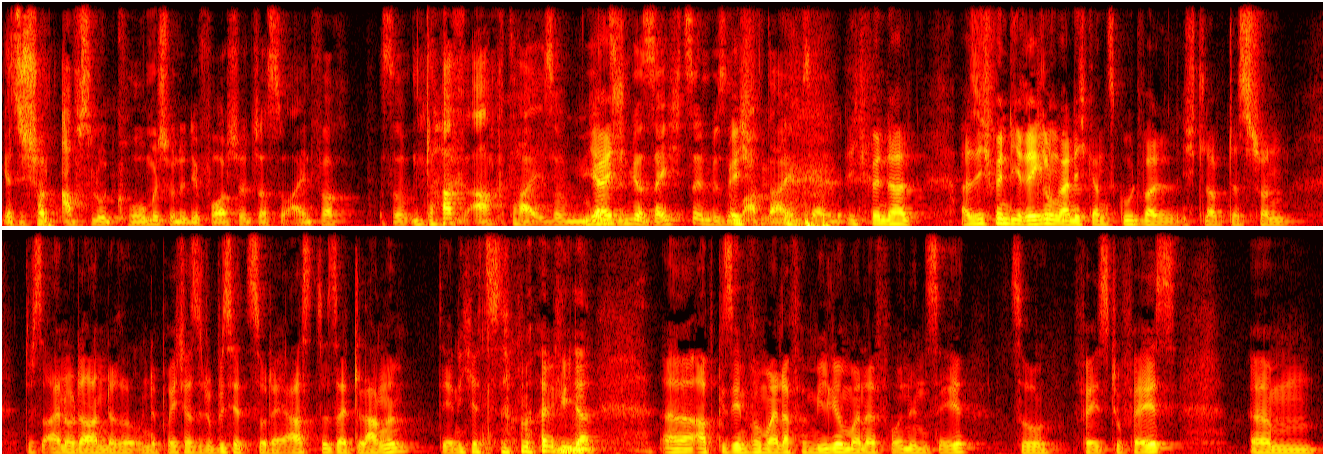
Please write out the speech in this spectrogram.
es ist schon absolut komisch, wenn du dir vorstellst, dass du einfach so nach acht heim, so wie Ja, ich- sind wir 16, müssen um ich- acht daheim sein. Ich finde halt, also ich finde die Regelung eigentlich ganz gut, weil ich glaube, das schon das ein oder andere unterbricht. Also du bist jetzt so der Erste seit langem, den ich jetzt mal wieder, äh, abgesehen von meiner Familie und meiner Freundin sehe, so face to face. Ähm,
